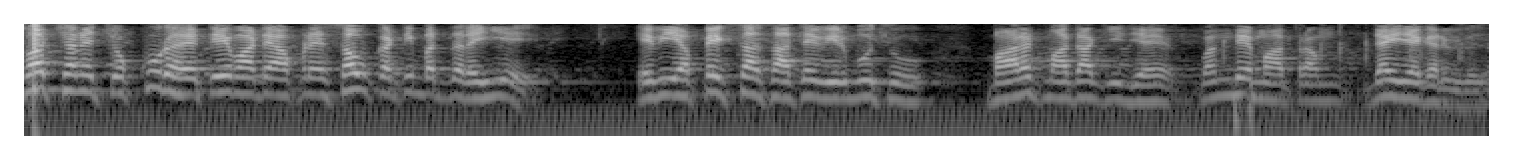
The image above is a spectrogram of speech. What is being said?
સ્વચ્છ અને ચોખ્ખું રહે તે માટે આપણે સૌ કટિબદ્ધ રહીએ. એવી અપેક્ષા સાથે વિરબું છું. ભારત માતા કી જય. વંદે માતરમ. જય જય ગરવી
